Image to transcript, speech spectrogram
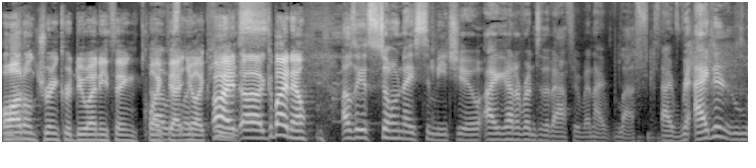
oh, I don't drink or do anything like was that. and you're like, like, all right, uh, goodbye now. I was like, it's so nice to meet you. I gotta run to the bathroom, and I left. I I didn't.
